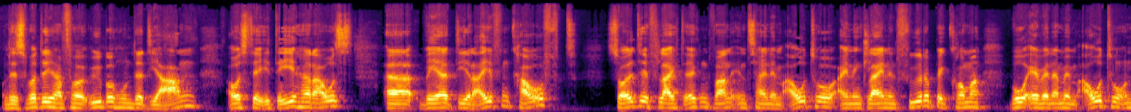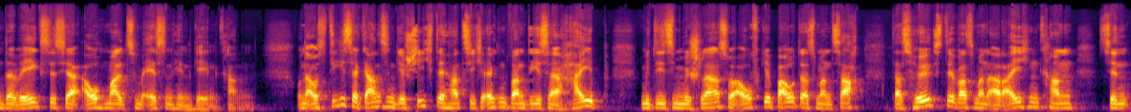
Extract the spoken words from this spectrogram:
Und es wurde ja vor über 100 Jahren aus der Idee heraus, äh, wer die Reifen kauft, sollte vielleicht irgendwann in seinem Auto einen kleinen Führer bekommen, wo er, wenn er mit dem Auto unterwegs ist, ja auch mal zum Essen hingehen kann. Und aus dieser ganzen Geschichte hat sich irgendwann dieser Hype mit diesem Michelin so aufgebaut, dass man sagt, das Höchste, was man erreichen kann, sind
